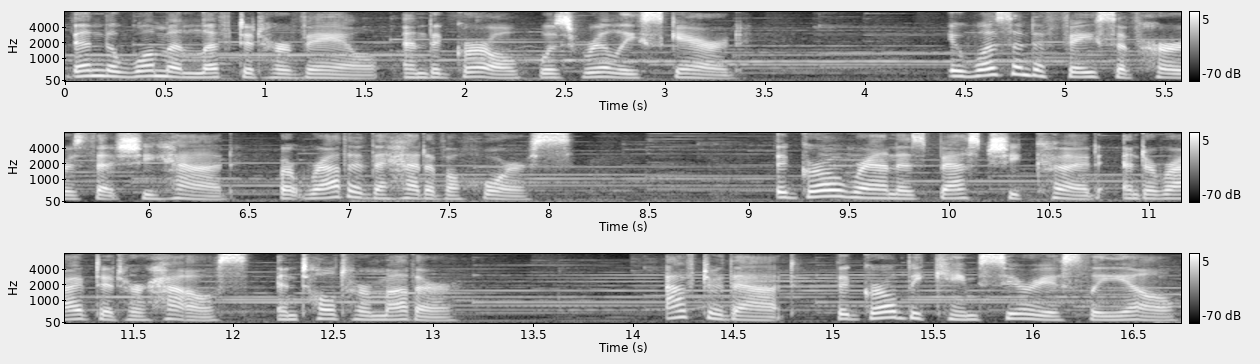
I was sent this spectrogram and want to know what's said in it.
Then the woman lifted her veil, and the girl was really scared. It wasn't a face of hers that she had, but rather the head of a horse. The girl ran as best she could and arrived at her house and told her mother. After that, the girl became seriously ill.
